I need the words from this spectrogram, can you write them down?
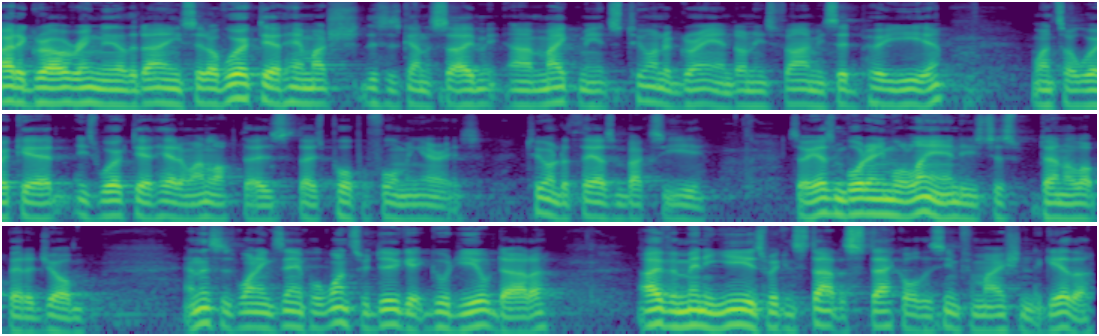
I had a grower ring me the other day and he said, I've worked out how much this is going to save me, uh, make me. It's 200 grand on his farm, he said, per year. Once I work out, he's worked out how to unlock those, those poor performing areas. 200,000 bucks a year. So he hasn't bought any more land, he's just done a lot better job. And this is one example. Once we do get good yield data, over many years we can start to stack all this information together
